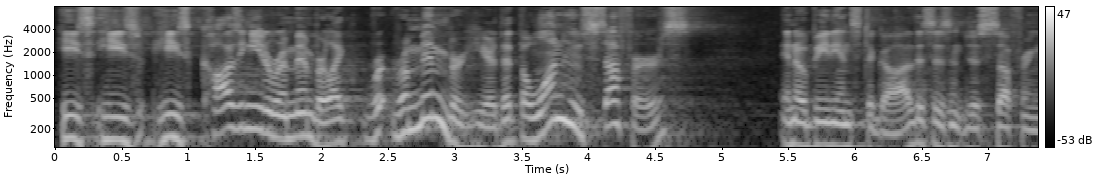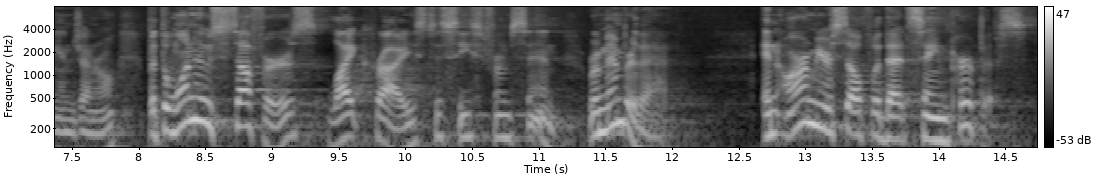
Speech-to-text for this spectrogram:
He's, he's, he's causing you to remember, like, re- remember here that the one who suffers in obedience to God. This isn't just suffering in general. But the one who suffers like Christ has ceased from sin. Remember that. And arm yourself with that same purpose.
